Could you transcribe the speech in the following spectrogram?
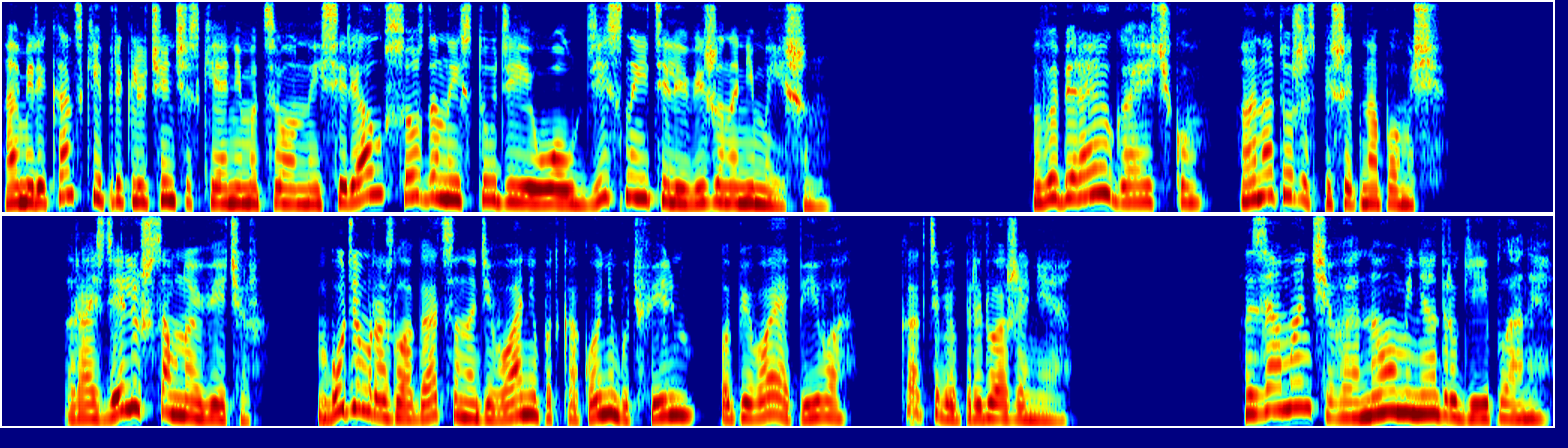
Американский приключенческий анимационный сериал, созданный студией Walt Disney Television Animation. Выбираю гаечку. Она тоже спешит на помощь. Разделишь со мной вечер? Будем разлагаться на диване под какой-нибудь фильм, попивая пиво. Как тебе предложение? Заманчиво, но у меня другие планы.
